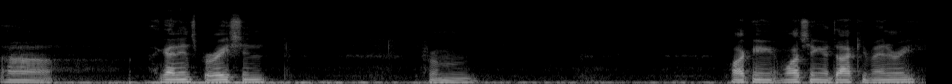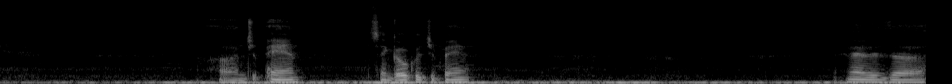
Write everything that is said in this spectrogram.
Uh, I got inspiration from walking, watching a documentary on Japan, Sengoku, Japan. And that is uh,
